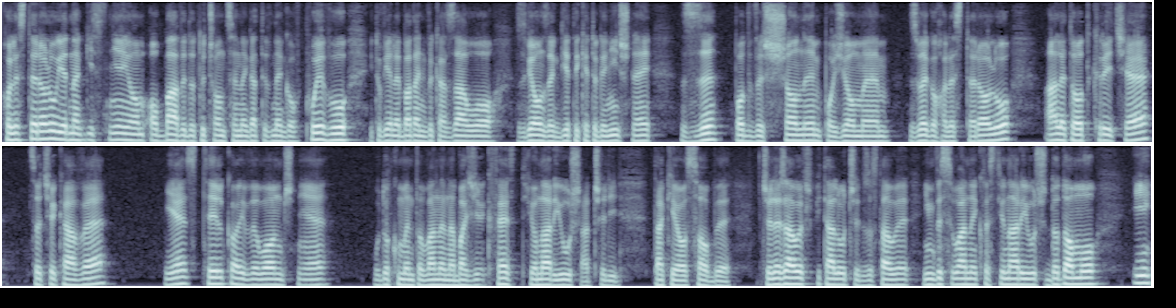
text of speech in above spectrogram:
cholesterolu, jednak istnieją obawy dotyczące negatywnego wpływu i tu wiele badań wykazało związek diety ketogenicznej z podwyższonym poziomem złego cholesterolu, ale to odkrycie, co ciekawe, jest tylko i wyłącznie udokumentowane na bazie kwestionariusza, czyli takie osoby, czy leżały w szpitalu, czy zostały im wysyłany kwestionariusz do domu i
